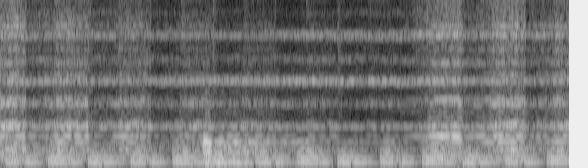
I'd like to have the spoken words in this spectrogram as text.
Thank you.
